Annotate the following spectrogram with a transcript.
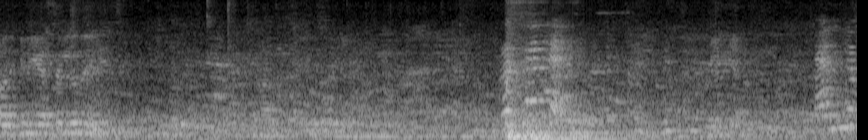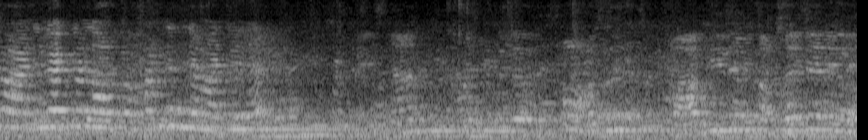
വർക്കിന് എന്റെ വാർഡിലേക്കുള്ള മറ്റൊരു പാർട്ടിയിൽ സംസാരിച്ചതല്ലേ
